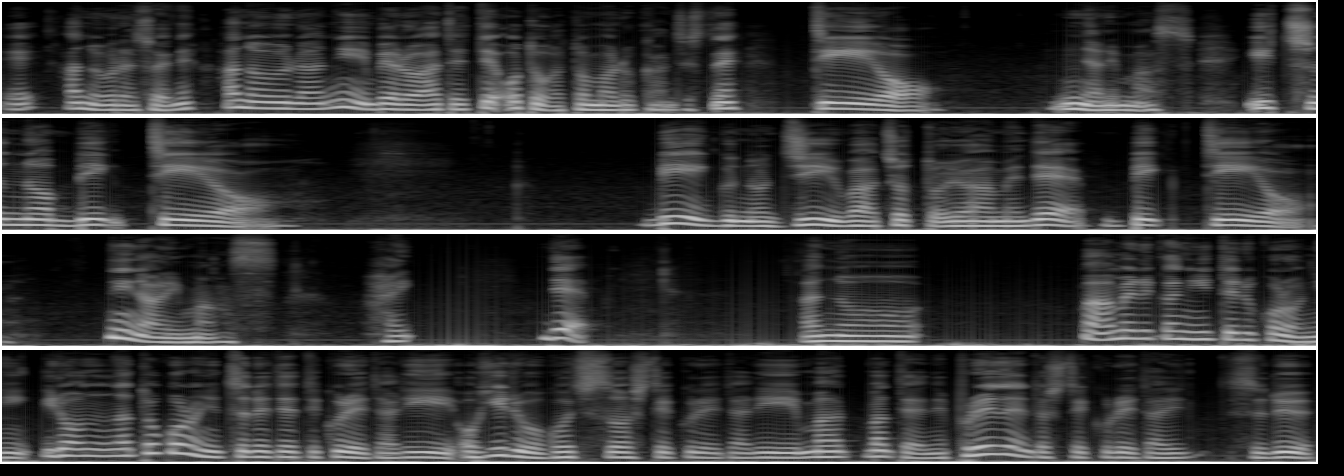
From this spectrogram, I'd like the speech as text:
え？歯の裏そうやね歯の裏にベロを当てて音が止まる感じですね deal になります。It's no big deal. Big の G はちょっと弱めで big deal になります。はい。であのまあ、アメリカにいてる頃にいろんなところに連れてってくれたりお昼をご馳走してくれたりままたねプレゼントしてくれたりする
